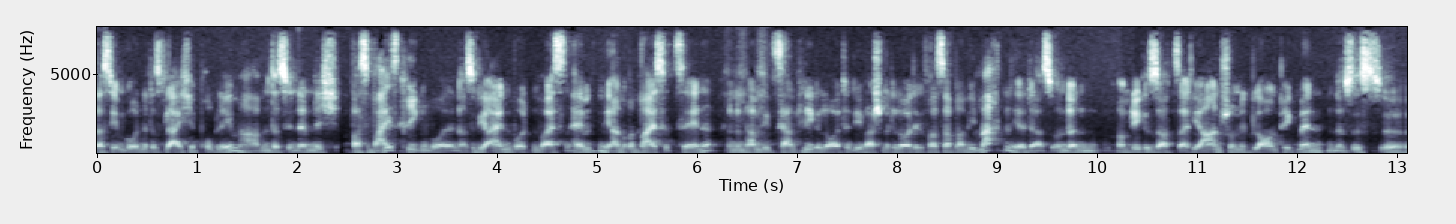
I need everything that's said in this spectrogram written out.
dass sie im Grunde das gleiche Problem haben, dass sie nämlich was weiß kriegen wollen. Also die einen wollten weißen Hemden, die anderen weiße Zähne. Und dann haben die Zahnpflegeleute, die Waschmittelleute gefragt, sag mal, wie macht denn ihr das? Und dann haben die gesagt, seit Jahren schon mit blauen Pigmenten. Das ist äh,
